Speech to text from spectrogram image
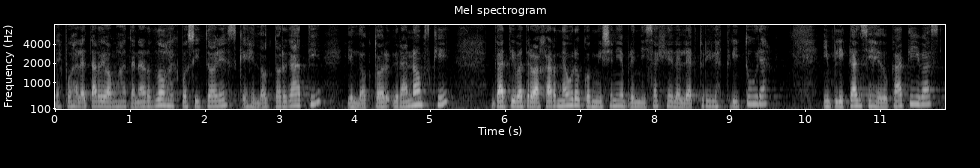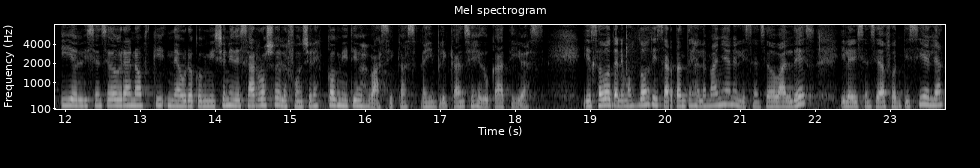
Después a la tarde vamos a tener dos expositores, que es el doctor Gatti y el doctor Granovsky. Gatti va a trabajar neurocognición y aprendizaje de la lectura y la escritura, implicancias educativas, y el licenciado Granovsky, neurocognición y desarrollo de las funciones cognitivas básicas, las implicancias educativas. Y el sábado tenemos dos disertantes a la mañana, el licenciado Valdés y la licenciada Fonticiela.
